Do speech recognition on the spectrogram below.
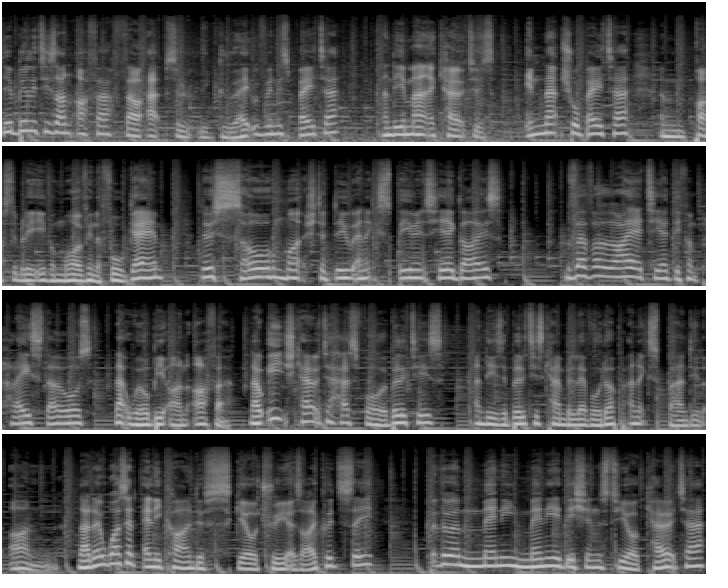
The abilities on offer felt absolutely great within this beta, and the amount of characters in actual beta, and possibly even more within the full game, there's so much to do and experience here guys with a variety of different playstyles that will be on offer. Now each character has 4 abilities and these abilities can be leveled up and expanded on. Now there wasn't any kind of skill tree as I could see, but there are many many additions to your character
